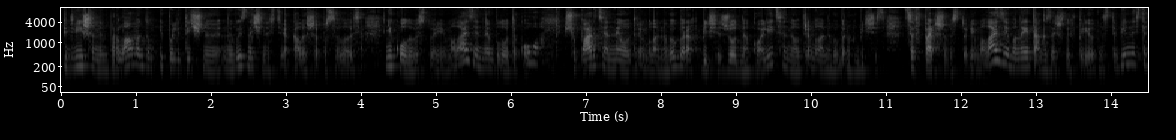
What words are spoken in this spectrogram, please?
підвішеним парламентом і політичною невизначеністю, яка лише посилилася. Ніколи в історії Малайзії не було такого, що партія не отримала на виборах більшість, жодна коаліція не отримала на виборах більшість. Це вперше в історії Малайзії. Вони і так зайшли в період нестабільності,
